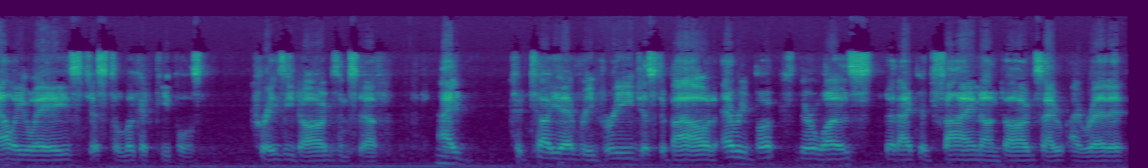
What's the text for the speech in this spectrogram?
alleyways just to look at people's crazy dogs and stuff. I could tell you every breed, just about every book there was that I could find on dogs. I, I read it,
